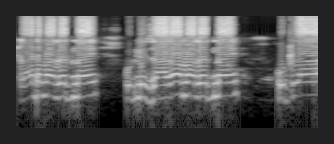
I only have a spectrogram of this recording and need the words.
फ्लॅट मागत नाही कुठली जागा मागत नाही कुठला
